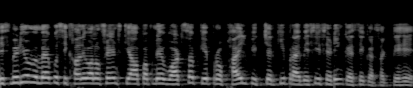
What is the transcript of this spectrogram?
इस वीडियो में मैं आपको सिखाने वाला हूँ फ्रेंड्स कि आप अपने व्हाट्सअप के प्रोफ़ाइल पिक्चर की प्राइवेसी सेटिंग कैसे कर सकते हैं।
